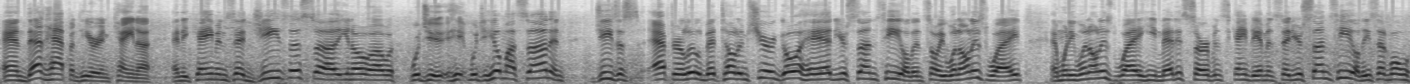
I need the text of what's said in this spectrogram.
And that happened here in Cana. And he came and said, Jesus, uh, you know, uh, would, you, would you heal my son? And Jesus, after a little bit, told him, Sure, go ahead, your son's healed. And so he went on his way. And when he went on his way, he met his servants, came to him, and said, Your son's healed. He said, Well,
